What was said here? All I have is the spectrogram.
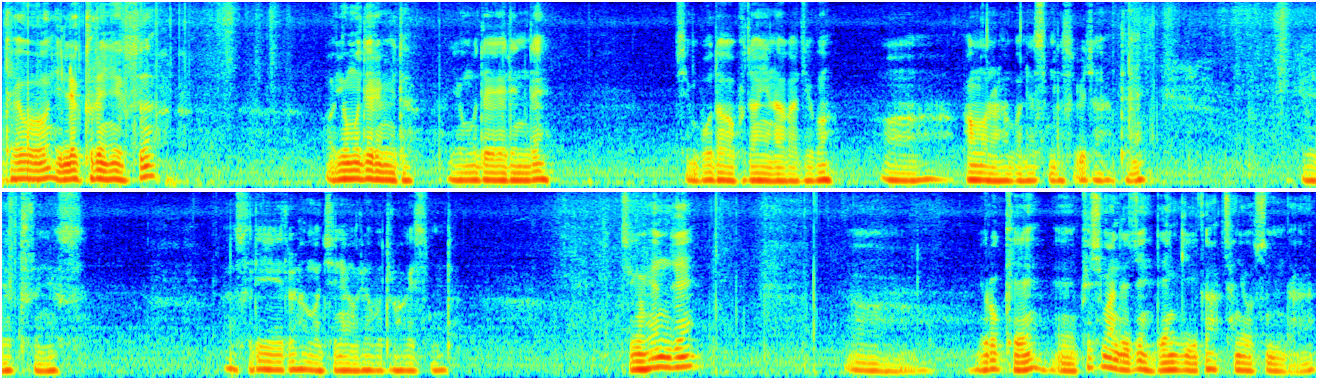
대우 일렉트로닉스 어, 요 모델입니다. 요 모델인데 지금 모다가 고장이 나가지고 어, 방문을 한번 했습니다. 소비자한테 일렉트로닉스 수리를 한번 진행을 해보도록 하겠습니다. 지금 현재 이렇게 표시만 되지 냉기가 전혀 없습니다.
